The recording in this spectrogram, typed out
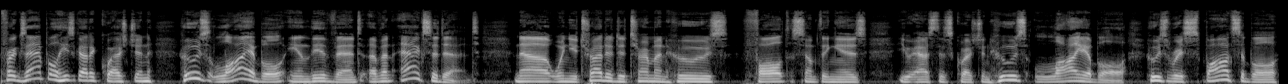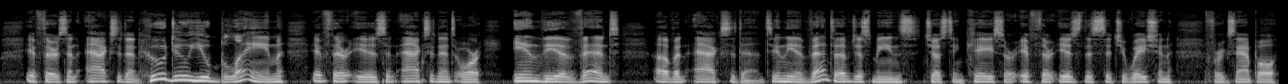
For example, he's got a question who's liable in the event of an accident? Now, when you try to determine whose fault something is, you ask this question who's liable? Who's responsible if there's an accident? Who do you blame if there is an accident or in the event of an accident? In the event of just means just in case or if there is this situation. For example,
